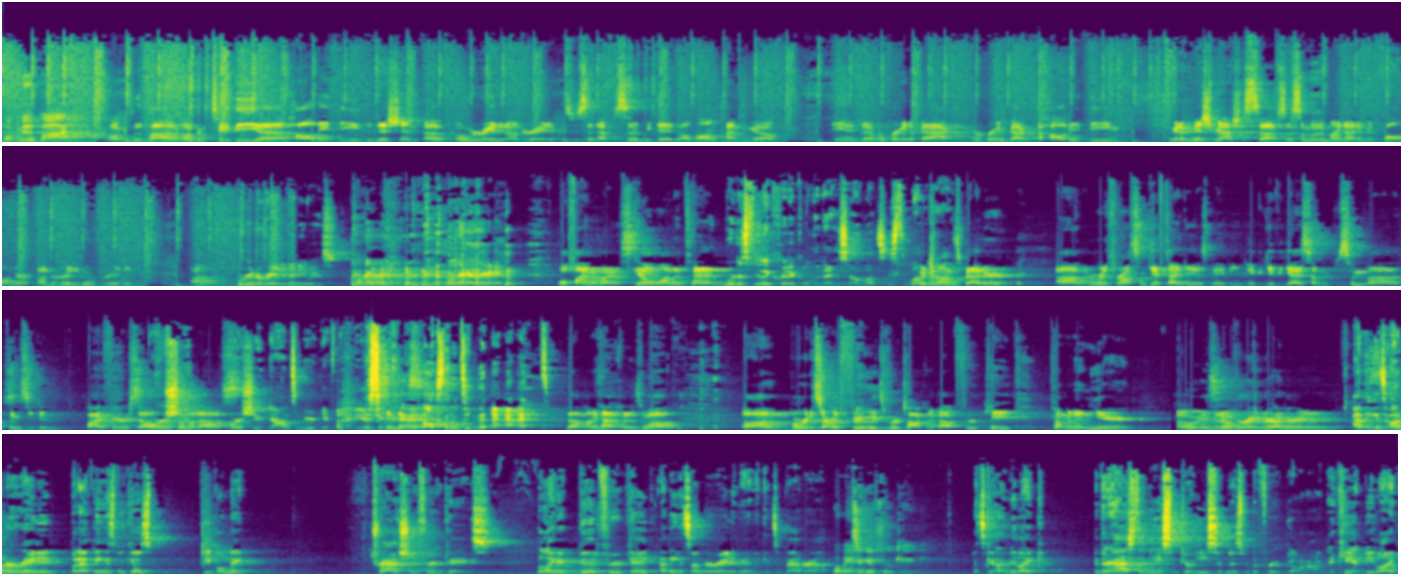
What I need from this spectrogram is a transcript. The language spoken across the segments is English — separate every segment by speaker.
Speaker 1: Welcome to the pod.
Speaker 2: Welcome to the pod. Welcome to the uh, holiday themed edition of Overrated Underrated. This was an episode we did a long time ago, and uh, we're bringing it back. We're bringing it back with the holiday theme. We're gonna mishmash of stuff, so some of it might not even fall under underrated, overrated. Um,
Speaker 3: We're gonna rate it anyways.
Speaker 2: we're gonna,
Speaker 1: We're gonna rate it.
Speaker 2: we'll find a way. Scale one to ten.
Speaker 3: We're just feeling critical today, so let's just let
Speaker 2: which
Speaker 3: it out.
Speaker 2: one's better? Um, and we're gonna throw out some gift ideas, maybe. Maybe give you guys some some uh, things you can buy for yourself or,
Speaker 3: or shoot,
Speaker 2: someone else.
Speaker 3: or shoot down some of your gift ideas. Also do that.
Speaker 2: That might happen as well. Um, but we're going to start with foods. We're talking about fruitcake coming in here. Oh, is it overrated or underrated?
Speaker 3: I think it's underrated, but I think it's because people make trashy fruitcakes. But like a good fruitcake, I think it's underrated, man. I think it's a bad rap.
Speaker 1: What makes a good fruitcake?
Speaker 3: It's got to be like there has to be some cohesiveness with the fruit going on. It can't be like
